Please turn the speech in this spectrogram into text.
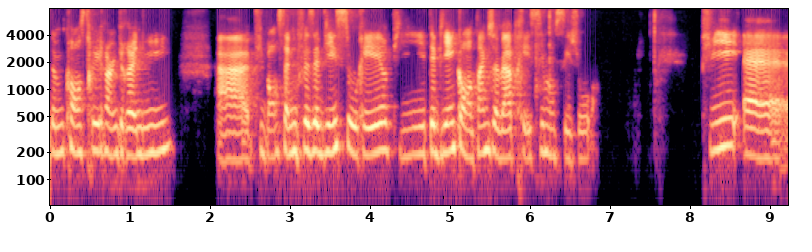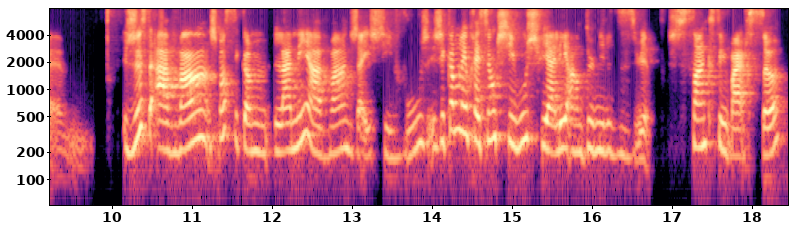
de me construire un grenier. Euh, puis bon, ça nous faisait bien sourire, puis il était bien content que j'avais apprécié mon séjour. Puis, euh, juste avant, je pense que c'est comme l'année avant que j'aille chez vous, j'ai comme l'impression que chez vous, je suis allée en 2018. Je sens que c'est vers ça.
